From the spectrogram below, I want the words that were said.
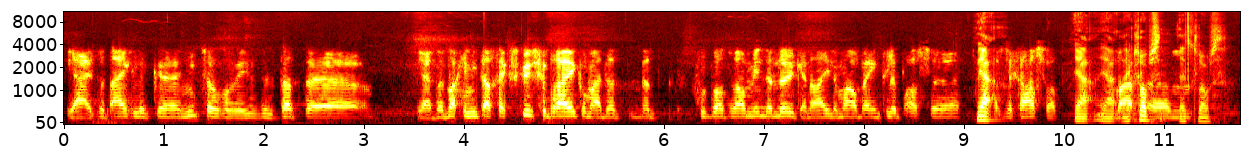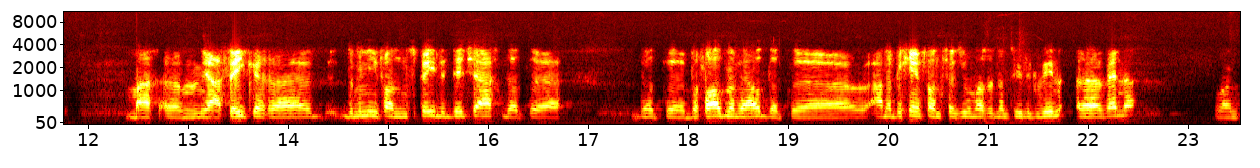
ja, is dat eigenlijk uh, niet zo geweest. Dus dat, uh, ja, dat mag je niet als excuus gebruiken. Maar dat, dat voetbalt wel minder leuk. En al helemaal bij een club als, ja. als de Graafschap. Ja, ja maar, dat klopt. Um, dat klopt. Maar um, ja, zeker de manier van spelen dit jaar, dat, dat bevalt me wel. Dat, aan het begin van het seizoen was het natuurlijk win, wennen. Want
